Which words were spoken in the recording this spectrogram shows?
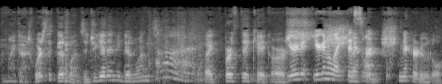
Oh my gosh, where's the good ones? Did you get any good ones? Come on. Like birthday cake or You're you're gonna like this one. Snickerdoodle.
